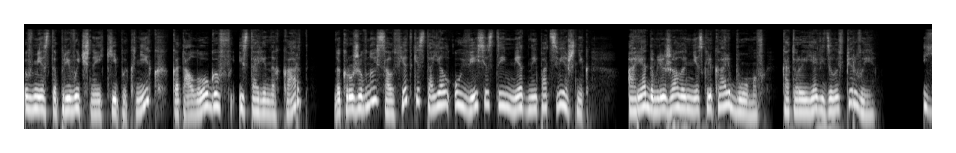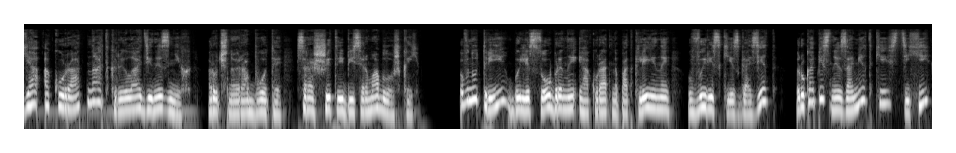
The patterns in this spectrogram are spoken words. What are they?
Вместо привычной кипы книг, каталогов и старинных карт на кружевной салфетке стоял увесистый медный подсвечник, а рядом лежало несколько альбомов, которые я видела впервые. Я аккуратно открыла один из них, ручной работы, с расшитой бисером обложкой. Внутри были собраны и аккуратно подклеены вырезки из газет, рукописные заметки, стихи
